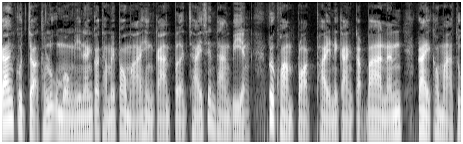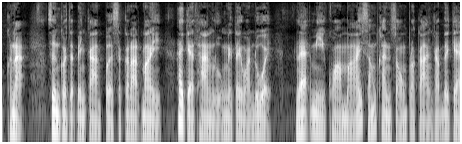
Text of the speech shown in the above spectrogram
การขุดเจาะทะลุอุโมงค์นี้นั้นก็ทำให้เป้าหมายแห่งการเปิดใช้เส้นทางเบี่ยง เพื่อความปลอดภัยในการกลับบ้านนั้น ใกล้เข้ามาทุกขณะ ซึ่งก็จะเป็นการเปิดสกราชใหม่ ให้แก่ทางหลวงในไต้หวันด้วย และมีความหมายสำคัญ 2 ประการครับได้แก่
